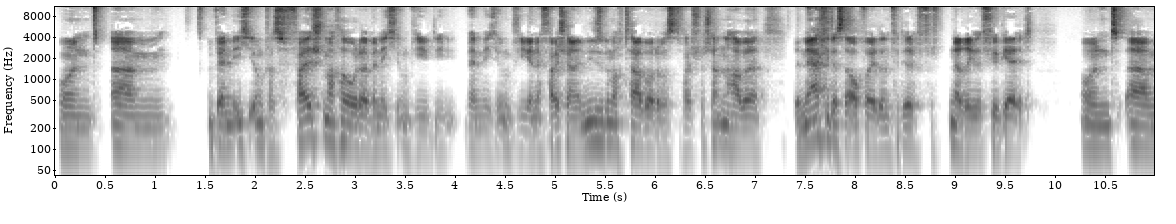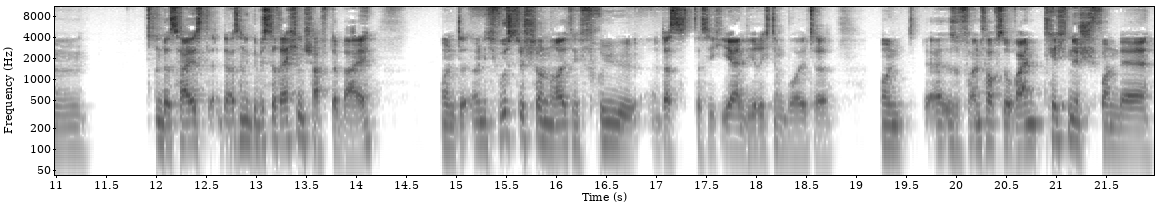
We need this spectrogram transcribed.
Und ähm, wenn ich irgendwas falsch mache oder wenn ich irgendwie die, wenn ich irgendwie eine falsche Analyse gemacht habe oder was falsch verstanden habe, dann merke ich das auch, weil dann verliere ich in der Regel viel Geld. Und ähm, und das heißt, da ist eine gewisse Rechenschaft dabei. Und, und ich wusste schon relativ früh, dass, dass ich eher in die Richtung wollte. Und also einfach so rein technisch von der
